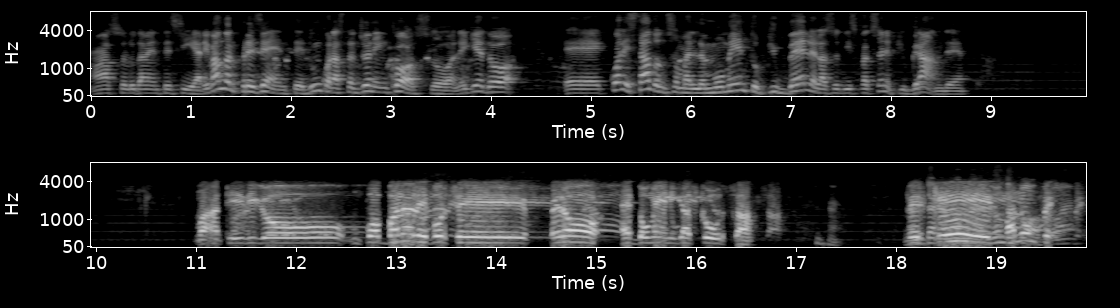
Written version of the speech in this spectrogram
Assolutamente sì. Arrivando al presente, dunque la stagione in corso, le chiedo eh, qual è stato insomma il momento più bello e la soddisfazione più grande? Ma ti dico un po' banale forse, però è domenica scorsa. perché, non ma non, poco, per, eh?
